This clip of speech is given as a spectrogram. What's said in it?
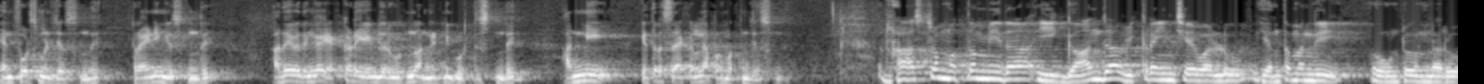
ఎన్ఫోర్స్మెంట్ చేస్తుంది ట్రైనింగ్ ఇస్తుంది. అదేవిధంగా ఎక్కడ ఏం జరుగుతుందో అన్నింటినీ గుర్తిస్తుంది. అన్ని ఇతర శాఖల్ని అప్రమత్తం చేస్తుంది. రాష్ట్రం మొత్తం మీద ఈ గాంజా విక్రయించే వాళ్ళు ఎంతమంది ఉంటూ ఉన్నారు?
